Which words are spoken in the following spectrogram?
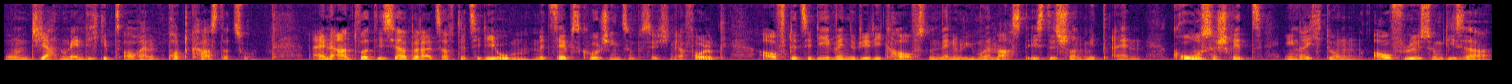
und ja, nun endlich gibt es auch einen Podcast dazu. Eine Antwort ist ja bereits auf der CD oben mit Selbstcoaching zum persönlichen Erfolg. Auf der CD, wenn du dir die kaufst und wenn du die Übungen machst, ist es schon mit ein großer Schritt in Richtung Auflösung dieser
